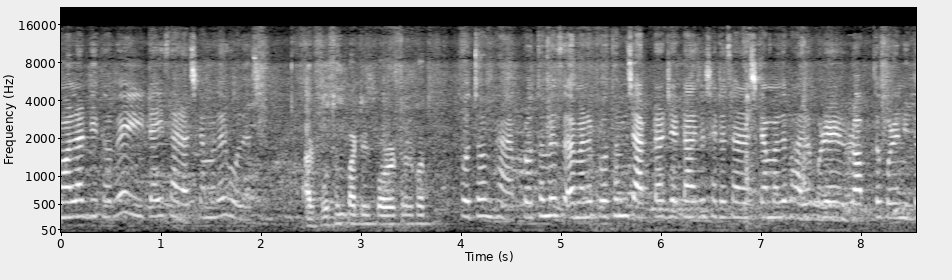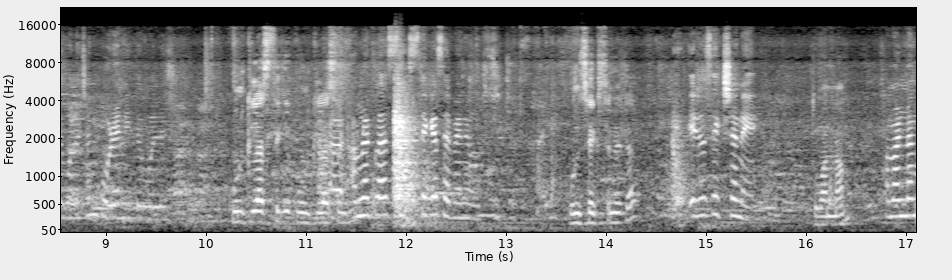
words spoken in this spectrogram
মলার দিতে হবে। এইটাই স্যার আজকে আমাদের বলেছেন। আর প্রথম পার্টির পড়াটার কথা? প্রথম হ্যাঁ প্রথমে মানে প্রথম চ্যাপ্টার যেটা আছে সেটা স্যার আজকে আমাদের ভালো করে রপ্ত করে নিতে বলেছেন পড়ে নিতে বলেছেন। কোন ক্লাস থেকে কোন ক্লাস আমরা ক্লাস সিক্স থেকে সেভেনে উঠছি। কোন সেকশন এটা? এটা সেকশনে তোমার নাম? আমার নাম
